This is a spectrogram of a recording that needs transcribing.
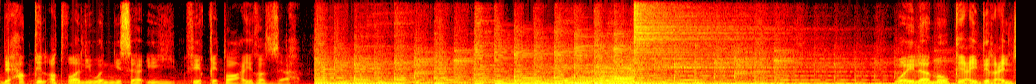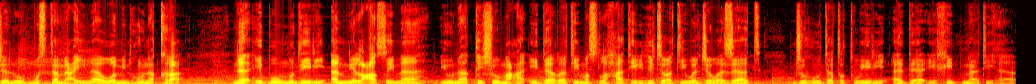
بحق الأطفال والنساء في قطاع غزة. وإلى موقع درع الجنوب مستمعين ومنه نقرأ نائب مدير أمن العاصمة يناقش مع إدارة مصلحة الهجرة والجوازات جهود تطوير أداء خدماتها.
